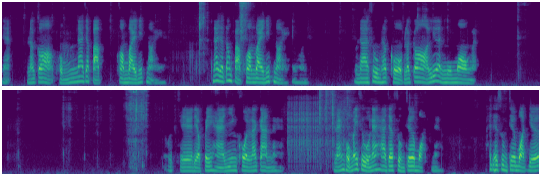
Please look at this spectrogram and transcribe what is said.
เนี่ย แล้วก็ผมน่าจะปรับความไวนิดหน่อย น่าจะต้องปรับความไวนิดหน่อยทุกคนเวลาซูมสโคปแล้วก็เลื่อนมุมมองอะ โอเค เดี๋ยวไปหายิงคนแล้วกันนะฮะแรงผมไม่สูงนะ อาจจะสุ่มเจอบอทนะ อาจจะสุ่มเจอบอทเยอะ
